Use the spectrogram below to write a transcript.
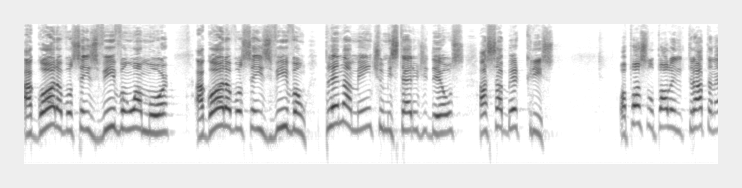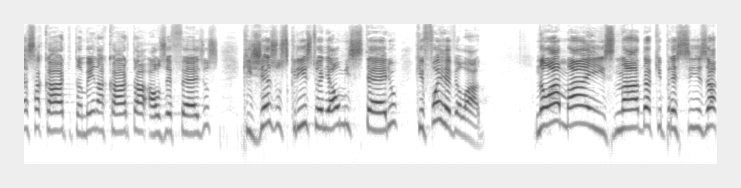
agora vocês vivam o amor, agora vocês vivam plenamente o mistério de Deus, a saber Cristo. O apóstolo Paulo ele trata nessa carta, também na carta aos Efésios, que Jesus Cristo ele é o mistério que foi revelado. Não há mais nada que precisa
